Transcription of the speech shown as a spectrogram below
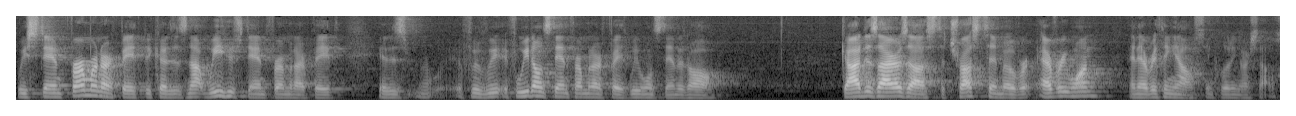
We stand firm in our faith because it's not we who stand firm in our faith. It is, if we, if we don't stand firm in our faith, we won't stand at all. God desires us to trust Him over everyone and everything else, including ourselves.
